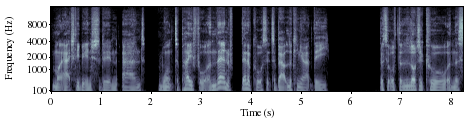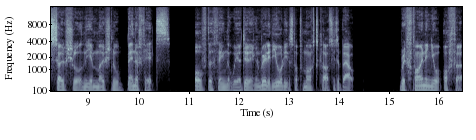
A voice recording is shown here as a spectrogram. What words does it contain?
might actually be interested in and want to pay for. And then, then of course, it's about looking at the the sort of the logical and the social and the emotional benefits of the thing that we are doing. And really, the audience not masterclass is about refining your offer.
